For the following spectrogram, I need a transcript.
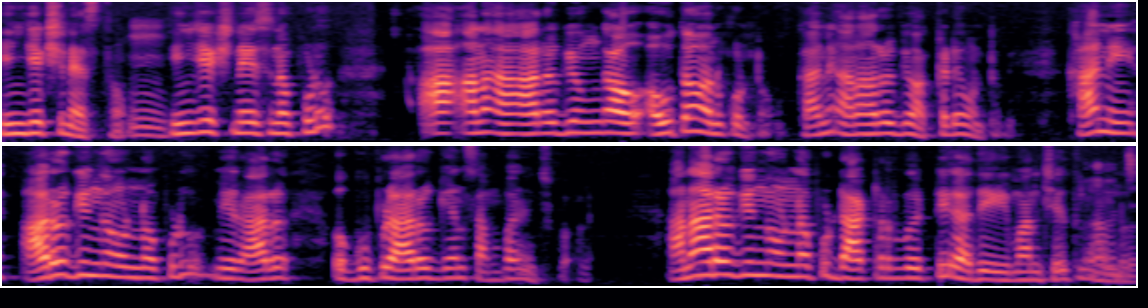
ఇంజెక్షన్ వేస్తాం. ఇంజెక్షన్ వేసినప్పుడు ఆరోగ్యంగా అవు- అవుతాం అనుకుంటాం. కానీ అనారోగ్యం అక్కడే ఉంటుంది. కానీ ఆరోగ్యంగా ఉన్నప్పుడు మీరు ఆరో ఒక గుప్పుడు ఆరోగ్యాన్ని సంపాదించుకోవాలి. అనారోగ్యంగా ఉన్నప్పుడు డాక్టర్ పెట్టి అది మన చేతిలో ఉండదు.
